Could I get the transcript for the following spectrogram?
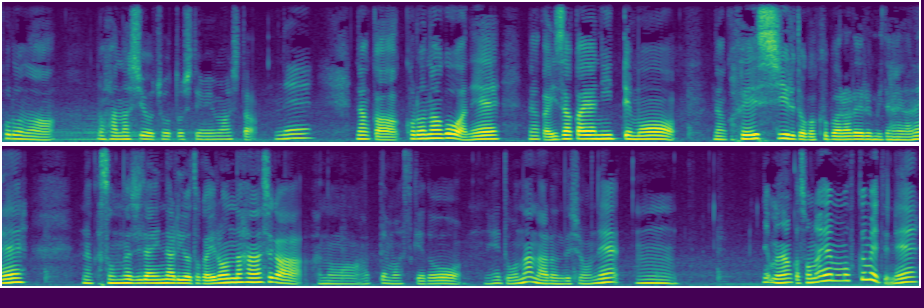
コロナの話をちょっとしてみましたねなんかコロナ後はねなんか居酒屋に行ってもなんかフェイスシールドが配られるみたいなねなんかそんな時代になるよとかいろんな話が、あのあってますけど、ね、どうなんなるんでしょうね。うん。でもなんかその辺も含めてね、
